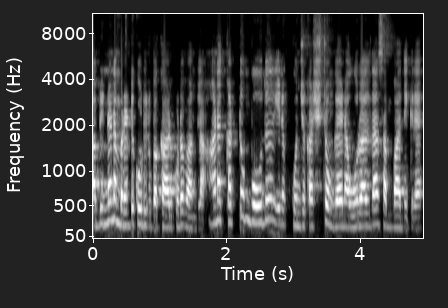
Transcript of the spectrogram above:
அப்படின்னா நம்ம ரெண்டு கோடி ரூபாய் கார் கூட வாங்கலாம். ஆனா கட்டும் போது எனக்கு கொஞ்சம் கஷ்டங்க. நான் ஒரு ஆள் தான் சம்பாதிக்கிறேன்.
